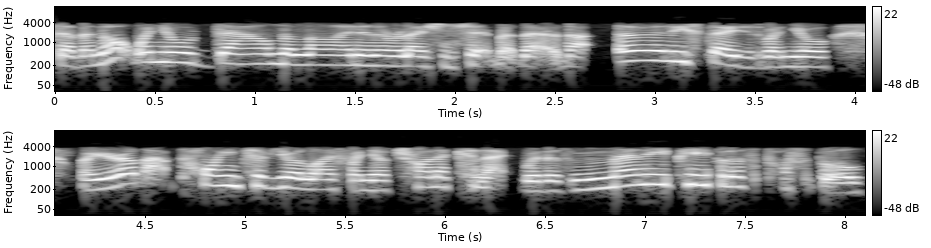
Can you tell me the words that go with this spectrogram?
So they're not when you're down the line in a relationship, but they're at that early stages when you're when you're at that point of your life when you're trying to connect with as many people as possible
